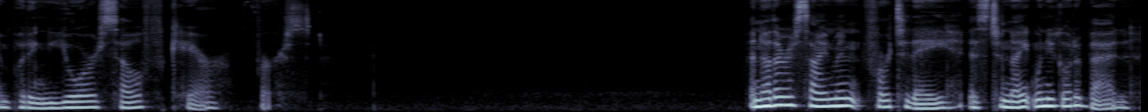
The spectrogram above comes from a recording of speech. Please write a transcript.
and putting your self care first. Another assignment for today is tonight when you go to bed,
